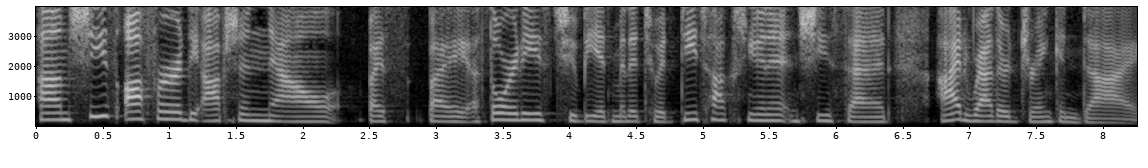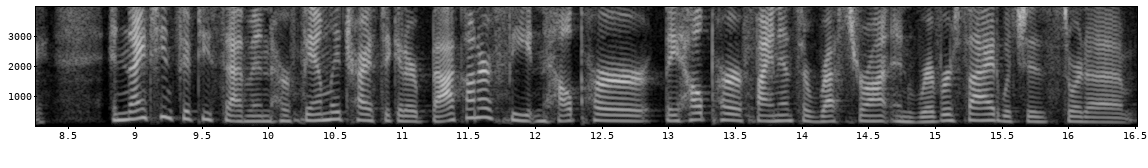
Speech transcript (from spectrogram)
Um, she's offered the option now by by authorities to be admitted to a detox unit, and she said, "I'd rather drink and die." In 1957, her family tries to get her back on her feet and help her. They help her finance a restaurant in Riverside, which is sort of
